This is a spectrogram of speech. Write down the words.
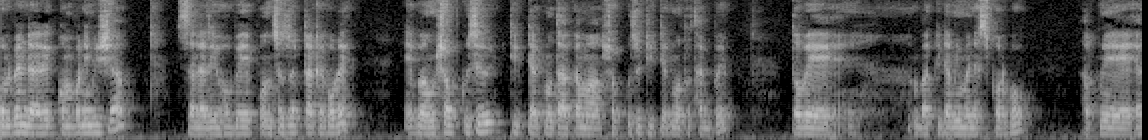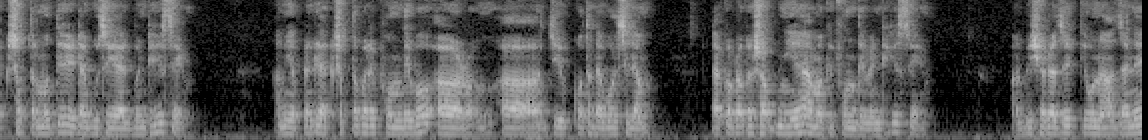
বলবেন ডাইরেক্ট কোম্পানি বিষয় স্যালারি হবে পঞ্চাশ হাজার টাকা করে। এবং সব কিছু ঠিকঠাক মতো আকামা সব কিছু ঠিকঠাক মতো থাকবে। তবে বাকিটা আমি ম্যানেজ করব। আপনি এক সপ্তাহের মধ্যে এটা গুছিয়ে রাখবেন, ঠিক আছে? আমি আপনাকে এক সপ্তাহ পরে ফোন দেব আর যে কথাটা বলছিলাম, টাকা টাকা সব নিয়ে আমাকে ফোন দেবেন, ঠিক আছে? আর বিষয়টা যে কেউ না জানে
